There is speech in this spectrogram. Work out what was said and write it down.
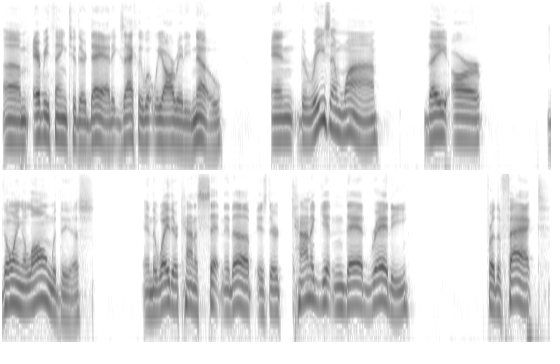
um, everything to their dad, exactly what we already know. And the reason why they are going along with this and the way they're kind of setting it up is they're kind of getting dad ready for the fact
